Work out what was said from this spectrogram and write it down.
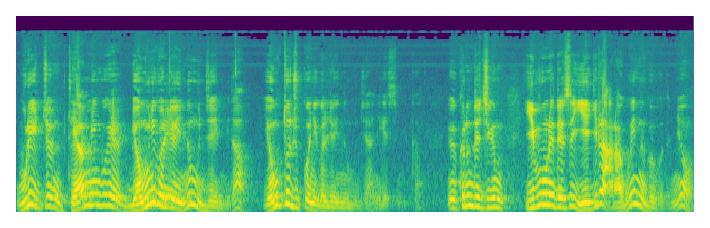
우리 좀 대한민국의 명운이 걸려 있는 문제입니다. 영토 주권이 걸려 있는 문제 아니겠습니까? 그런데 지금 이 부분에 대해서 얘기를 안 하고 있는 거거든요.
